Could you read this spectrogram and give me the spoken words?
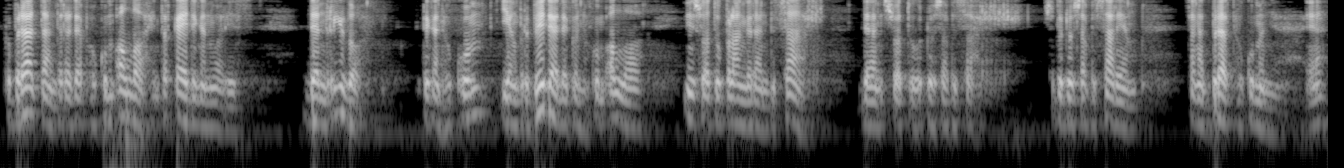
Keberatan terhadap hukum Allah yang terkait dengan waris. Dan ridho dengan hukum yang berbeda dengan hukum Allah. Ini suatu pelanggaran besar dan suatu dosa besar. Suatu dosa besar yang sangat berat hukumannya. Ya.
